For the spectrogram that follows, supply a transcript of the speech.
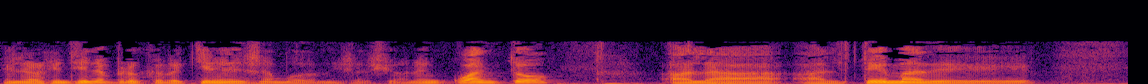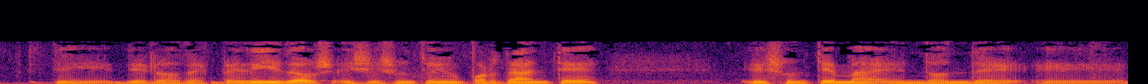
en la Argentina, pero que requieren esa modernización. En cuanto a la, al tema de, de, los despedidos, ese es un tema importante, es un tema en donde eh,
